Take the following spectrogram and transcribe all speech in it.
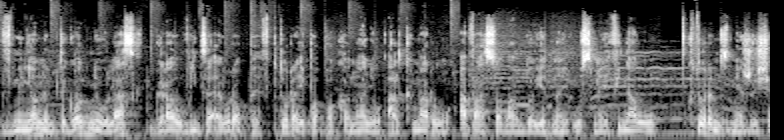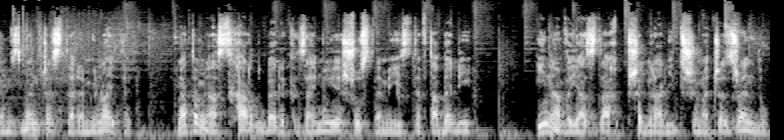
W minionym tygodniu Lask grał w Lidze Europy, w której po pokonaniu Alkmaru awansował do 1-8 finału, w którym zmierzy się z Manchesterem United. Natomiast Hardberg zajmuje szóste miejsce w tabeli i na wyjazdach przegrali trzy mecze z rzędu.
